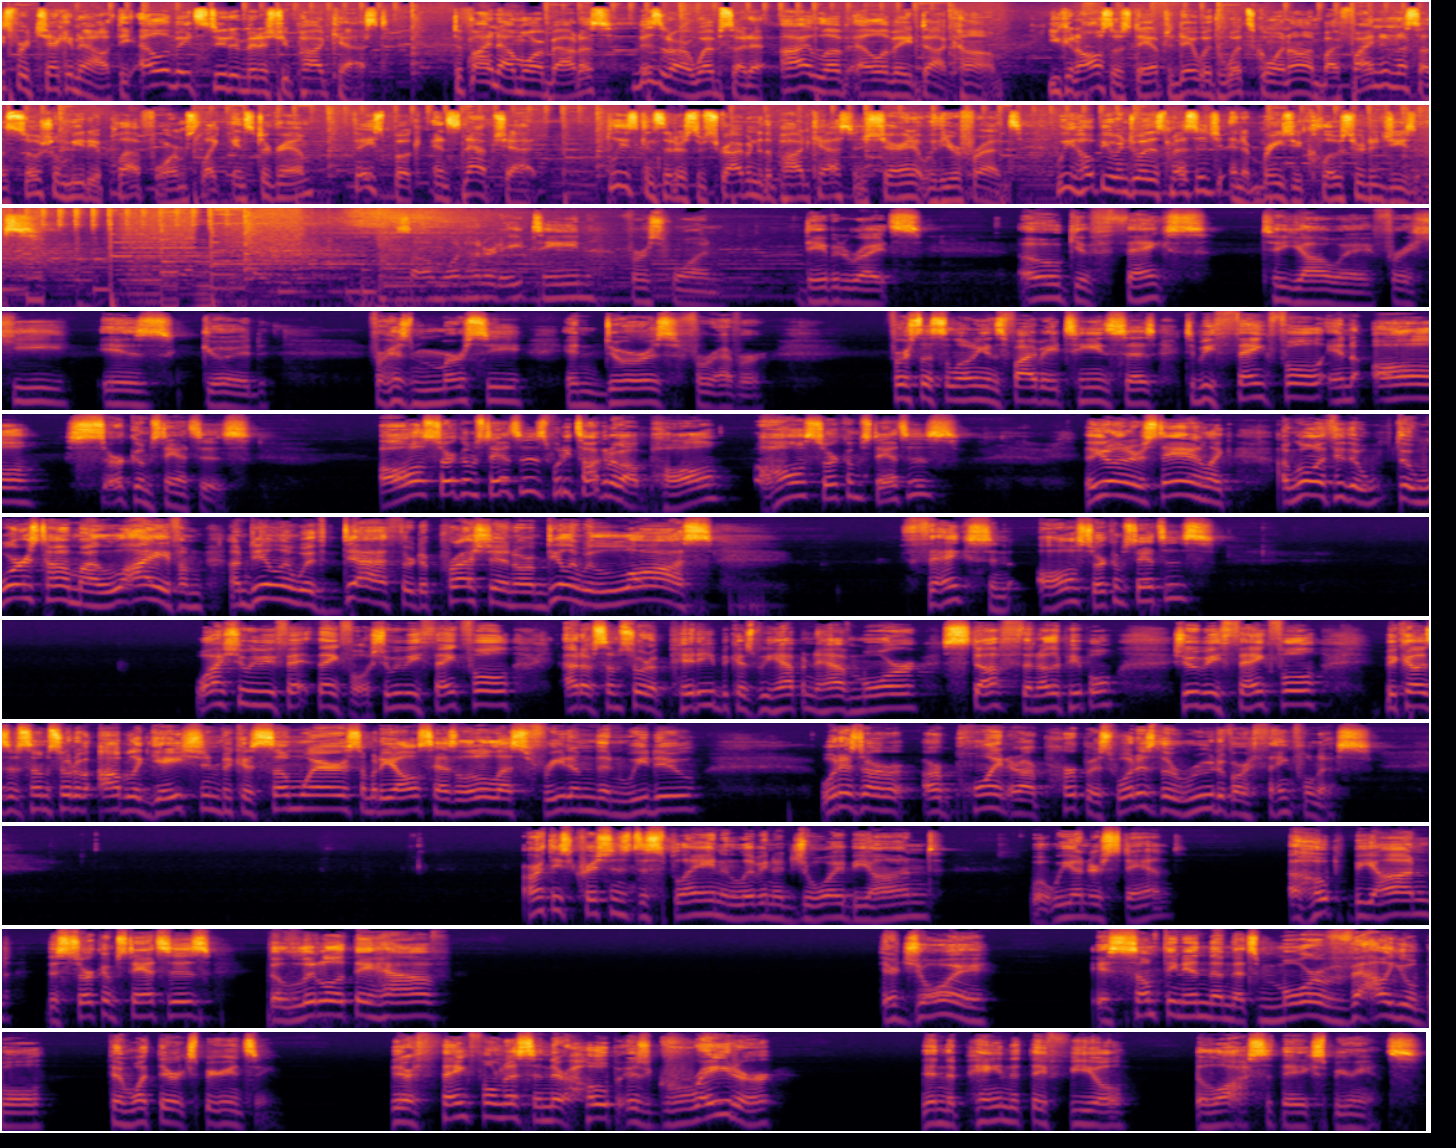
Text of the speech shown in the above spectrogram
Thanks for checking out the Elevate Student Ministry podcast. To find out more about us, visit our website at iloveelevate.com. You can also stay up to date with what's going on by finding us on social media platforms like Instagram, Facebook, and Snapchat. Please consider subscribing to the podcast and sharing it with your friends. We hope you enjoy this message and it brings you closer to Jesus. Psalm 118, verse 1, David writes, Oh, give thanks to Yahweh, for he is good, for his mercy endures forever. 1 Thessalonians 5:18 says to be thankful in all circumstances. All circumstances? What are you talking about, Paul? All circumstances? Now, you don't understand. Like, I'm going through the, the worst time of my life. I'm, I'm dealing with death or depression, or I'm dealing with loss. Thanks in all circumstances? Why should we be fa- thankful? Should we be thankful out of some sort of pity because we happen to have more stuff than other people? Should we be thankful because of some sort of obligation because somewhere somebody else has a little less freedom than we do? What is our, our point and our purpose? What is the root of our thankfulness? Aren't these Christians displaying and living a joy beyond what we understand? A hope beyond the circumstances the little that they have, their joy is something in them that's more valuable than what they're experiencing. Their thankfulness and their hope is greater than the pain that they feel, the loss that they experience.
